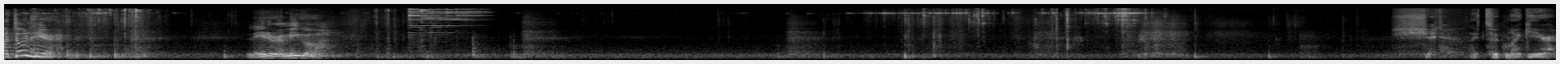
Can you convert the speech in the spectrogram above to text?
not done here! Later, amigo. Shit, they took my gear.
